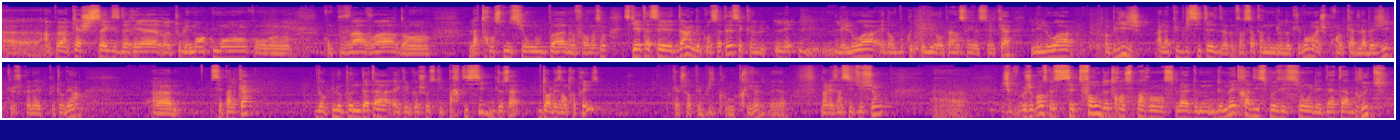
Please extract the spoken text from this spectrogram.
Euh, un peu un cache-sexe derrière euh, tous les manquements qu'on pouvait avoir dans la transmission ou pas d'informations. Ce qui est assez dingue de constater, c'est que les, lois, et dans beaucoup de pays européens c'est le cas, les lois obligent à la publicité d'un certain nombre de documents, et je prends le cas de la Belgique, que je connais plutôt bien, euh, c'est pas le cas. Donc l'open data est quelque chose qui participe de ça dans les entreprises, qu'elles soient publiques ou privées d'ailleurs, dans les institutions. Euh, je, pense que cette forme de transparence-là, de, de mettre à disposition les datas brutes,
